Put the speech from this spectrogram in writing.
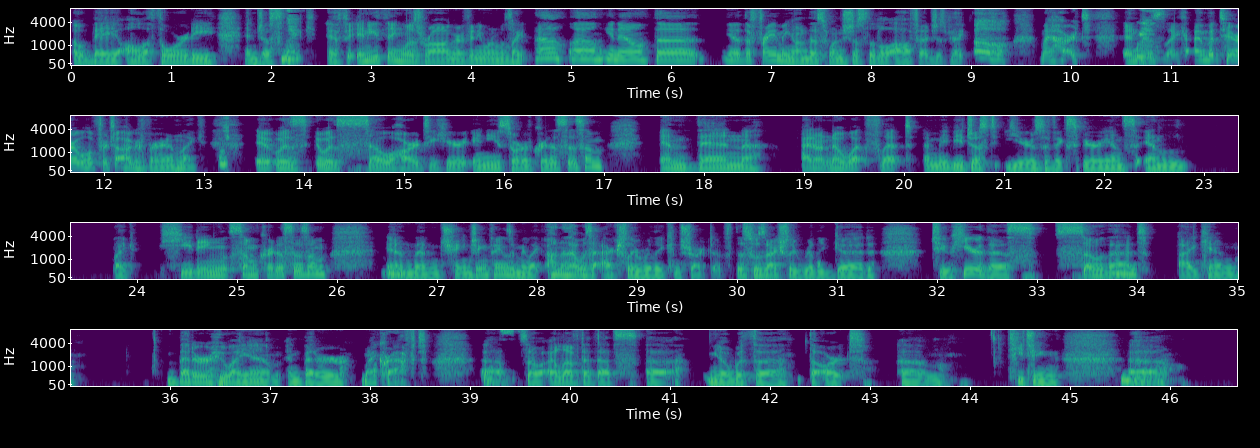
obey all authority and just like if anything was wrong or if anyone was like, oh well, you know the you know the framing on this one's just a little off. I'd just be like, oh my heart, and just like I'm a terrible photographer, and like it was it was so hard to hear any sort of criticism, and then. I don't know what flipped, and maybe just years of experience and like heeding some criticism mm-hmm. and then changing things and be like, oh no, that was actually really constructive. This was actually really good to hear this so mm-hmm. that mm-hmm. I can better who I am and better my craft. Uh, yes. Uh, so I love that that's, uh, you know, with the, the art, um, teaching, mm-hmm. uh,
